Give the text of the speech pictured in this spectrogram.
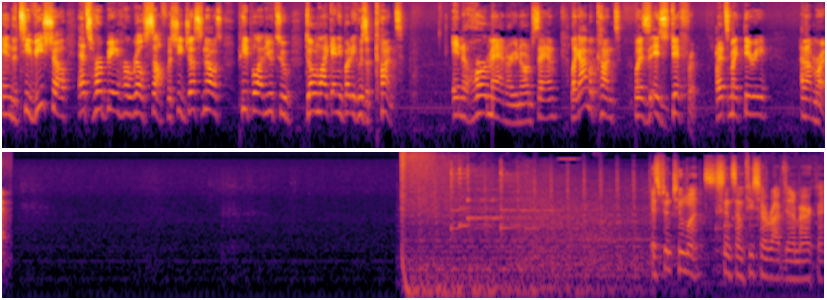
In the TV show, that's her being her real self. But she just knows people on YouTube don't like anybody who's a cunt. In her manner, you know what I'm saying? Like, I'm a cunt, but it's, it's different. That's my theory, and I'm right. It's been two months since Anfisa arrived in America.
